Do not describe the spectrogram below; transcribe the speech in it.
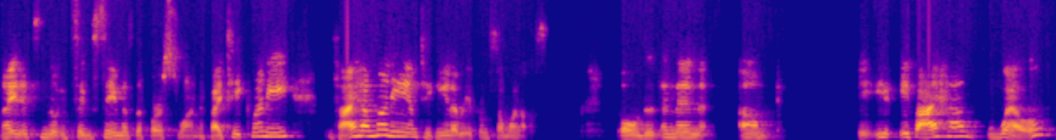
right? It's no, it's the same as the first one. If I take money, if I have money, I'm taking it away from someone else. Oh, and then um, if I have wealth,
